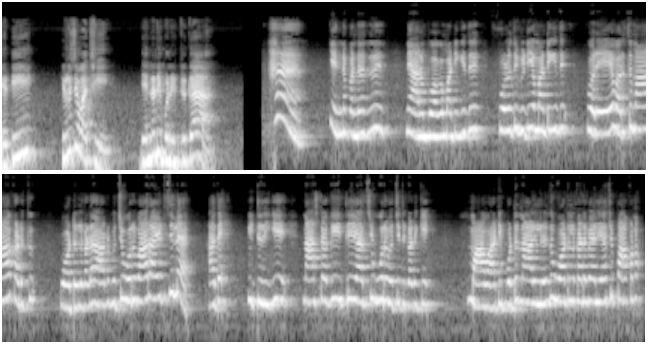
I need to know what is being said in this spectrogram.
செட்டி இழுச்சவாச்சி என்னடி பண்ணிட்டு இருக்க என்ன பண்றது? நேரம் போக மாட்டேங்குது பொழுது விடிய மாட்டேங்குது. ஒரே வருத்தமா கிடக்கு. ஹோட்டல் கடை ஆரம்பிச்சு ஒரு வாரம் ஆயிடுச்சுல. அதே இட்லிக்கு நாஸ்டாக்கு இட்லி அரைச்சி ஊற வச்சுட்டு கிடைக்கி மாவாட்டி போட்டு நாளையில இருந்து ஹோட்டல் கடை வேலையாச்சும் பார்க்கணும்.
